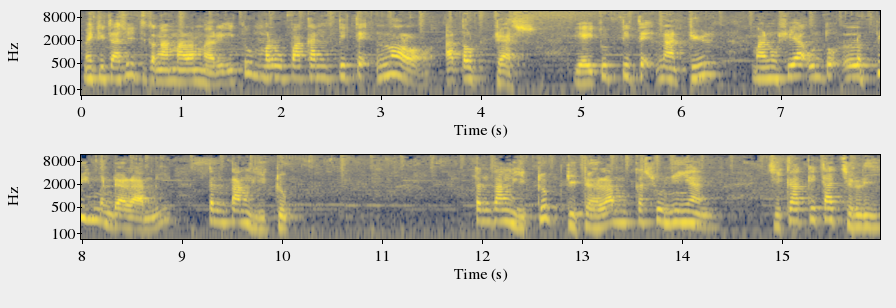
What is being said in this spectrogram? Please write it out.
Meditasi di tengah malam hari itu merupakan titik nol atau das yaitu titik nadir manusia untuk lebih mendalami tentang hidup. Tentang hidup di dalam kesunyian. Jika kita jeli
